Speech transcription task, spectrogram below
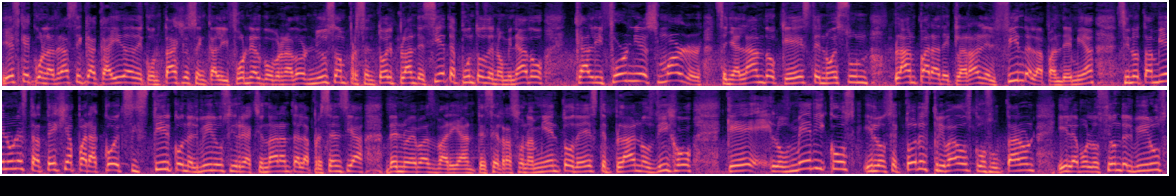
Y es que con la drástica caída de contagios en California, el gobernador Newsom presentó el plan de siete puntos denominado California Smarter, señalando que este no es un plan para declarar el fin de la pandemia, sino también una estrategia para coexistir con el virus y reaccionar ante la presencia de nuevas variantes. El razonamiento de este plan nos dijo que los médicos y los sectores privados consultaron y la evolución del virus,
